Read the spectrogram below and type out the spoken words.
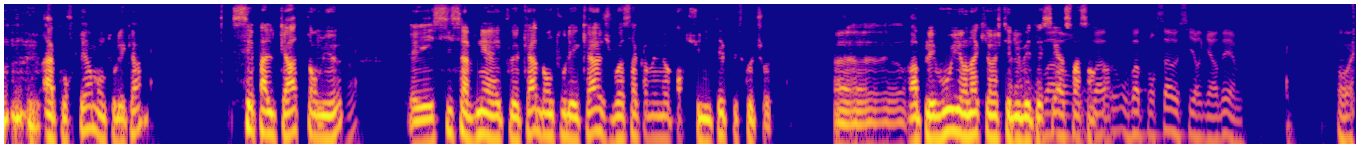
à court terme en tous les cas. C'est pas le cas, tant mieux. Mmh. Et si ça venait à être le cas, dans tous les cas, je vois ça comme une opportunité plus qu'autre chose. Euh, rappelez-vous, il y en a qui ont acheté du BTC à 60. On va, pour ça aussi regarder. Ouais.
